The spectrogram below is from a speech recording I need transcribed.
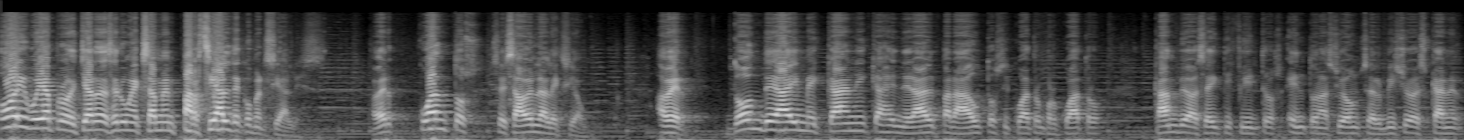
Hoy voy a aprovechar de hacer un examen parcial de comerciales. A ver, ¿cuántos se saben la lección? A ver, ¿dónde hay mecánica general para autos y 4x4? Cambio de aceite y filtros, entonación, servicio de escáner,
